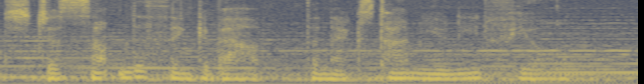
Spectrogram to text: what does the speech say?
It's just something to think about the next time you need fuel.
